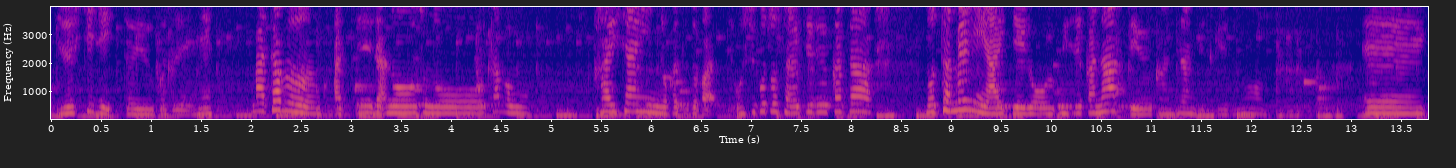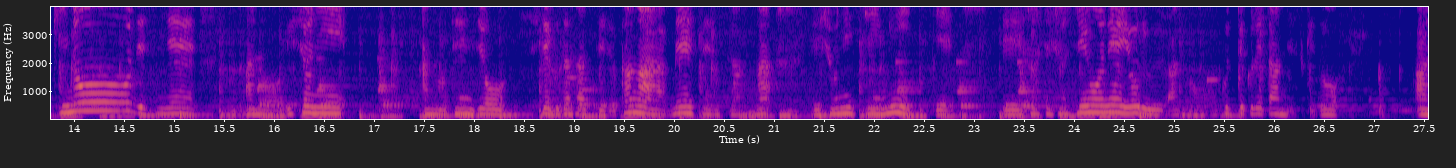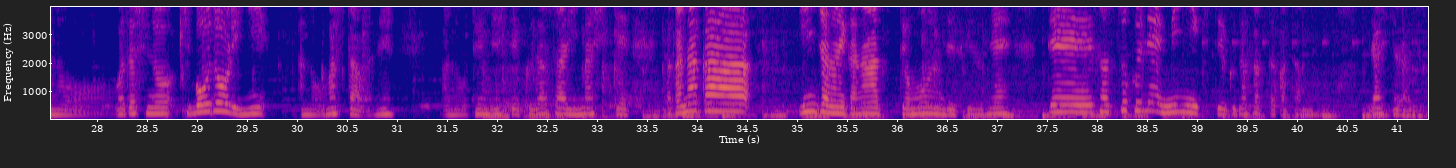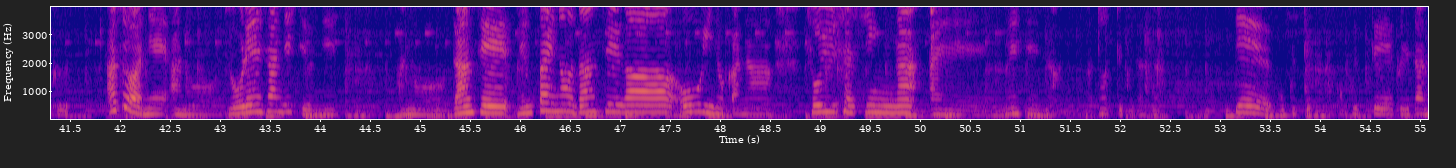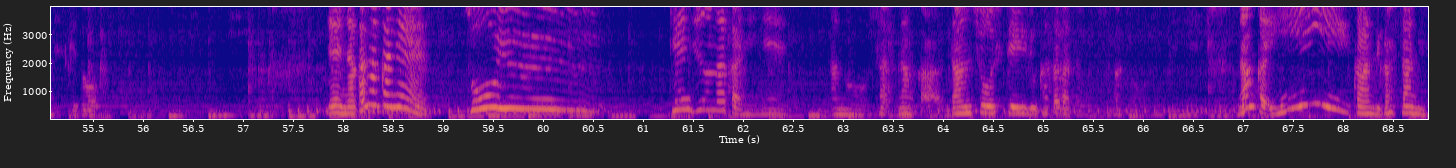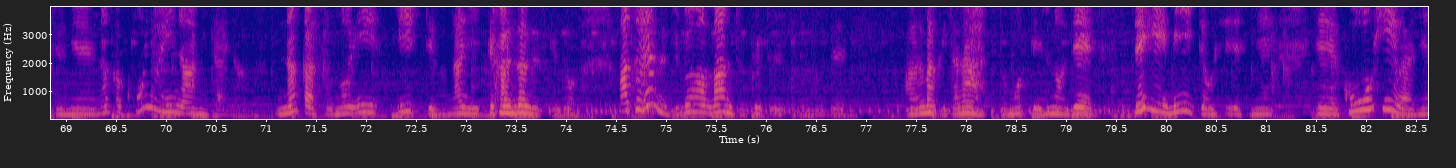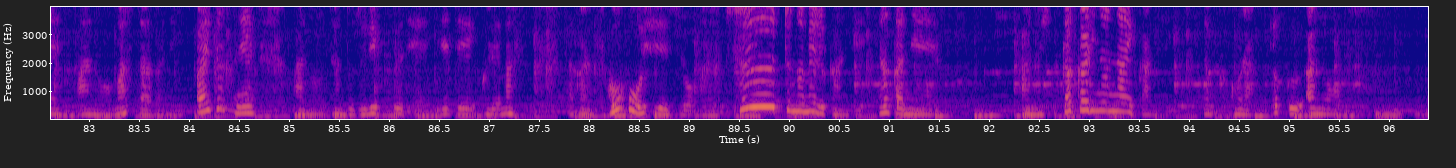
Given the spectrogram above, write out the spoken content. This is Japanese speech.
17時ということでね、まあ多分あちらのその多分会社員の方とかお仕事されてる方のために開いているお店かなっていう感じなんですけれども、えー、昨日ですねあの一緒にあの展示をしてくださってる香川名泉さんが、え初日見に行って、えー、そして写真をね夜あの送ってくれたんですけどあの私の希望通りにあのマスターはねあの展示してくださりましてなかなかいいんじゃないかなって思うんですけどね。で早速ね見に来てくださった方もいらしたらしくあとはねあの常連さんですよね。あの男性年配の男性が多いのかな。そういう写真が、えー、メッセンさんが撮ってくださって送って送ってくれたんですけど。でなかなかねそういう展示の中にねあのさなんか談笑している方々の姿を見てねなんかいい感じがしたんですよね。なんかこういうのいいなみたいな。なんかそのいいいいっていうのは何？って感じなんですけどまあとりあえず自分は満足ということなのであうまくいったなと思っているのでぜひ見に行ってほしいですね、えー、コーヒーはねあのマスターがねいっぱいずつね。あのちゃんとドリップで入れてくれます。だからすごく美味しいですよ。スーッと飲める感じ。なんかねあの引っかかりのない感じ。なんかほらよくあの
